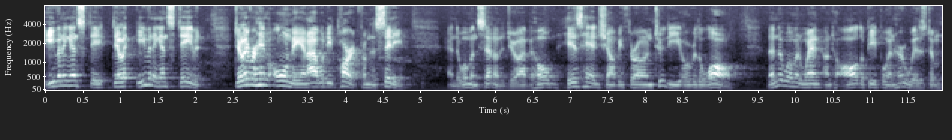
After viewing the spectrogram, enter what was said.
even against, even against David. Deliver him only, and I will depart from the city. And the woman said unto Joab, Behold, his head shall be thrown to thee over the wall. Then the woman went unto all the people in her wisdom,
